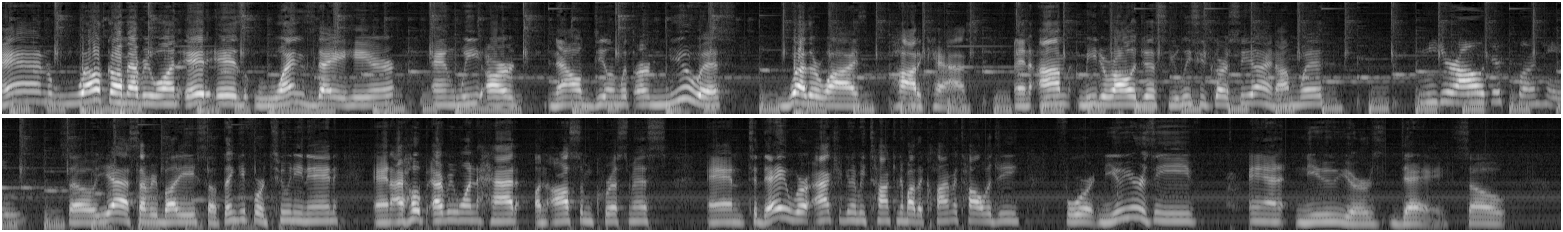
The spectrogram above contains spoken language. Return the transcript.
And welcome, everyone. It is Wednesday here, and we are now dealing with our newest Weatherwise podcast. And I'm meteorologist Ulysses Garcia, and I'm with meteorologist Sloan Haynes. So, yes, everybody. So, thank you for tuning in, and I hope everyone had an awesome Christmas. And today we're actually going to be talking about the climatology for New Year's Eve and New Year's Day. So,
